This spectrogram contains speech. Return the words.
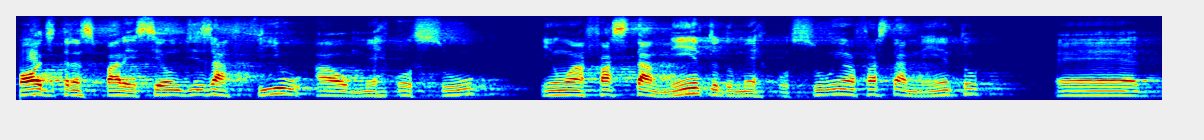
pode transparecer um desafio ao Mercosul e um afastamento do Mercosul e um afastamento é,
